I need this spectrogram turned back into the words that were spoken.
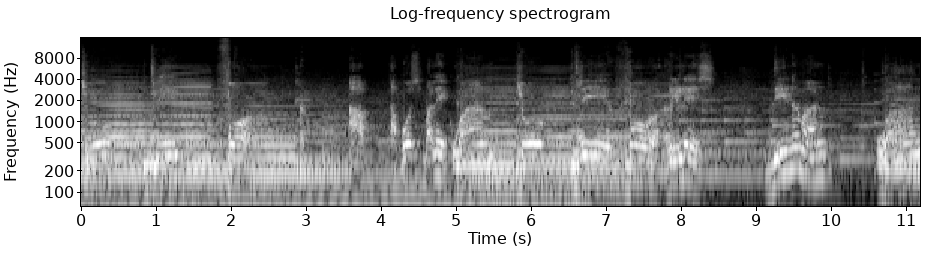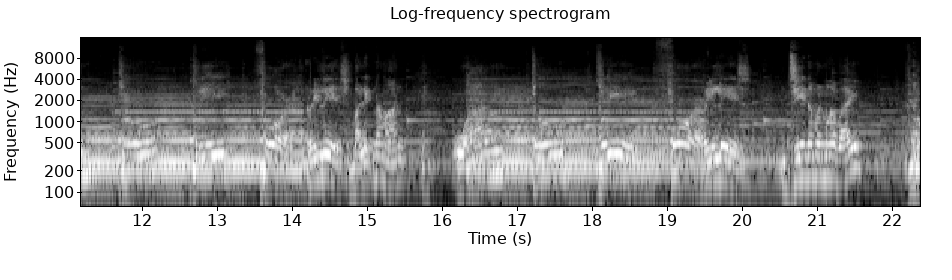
2, 3, 4. Up. Tapos balik. 1, 2, 3, 4. Release. D naman. 1, 2, 3, 4. Release. Balik naman. 1, 2, 3, 4. Release. G naman mga bay. 1, 2,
